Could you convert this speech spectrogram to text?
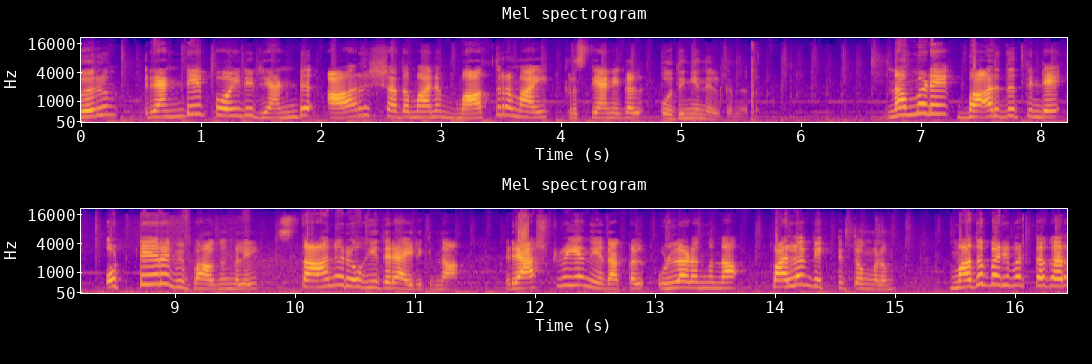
വെറും രണ്ട് പോയിന്റ് രണ്ട് ആറ് ശതമാനം മാത്രമായി ക്രിസ്ത്യാനികൾ ഒതുങ്ങി നിൽക്കുന്നത്. നമ്മുടെ ഭാരതത്തിന്റെ ഒട്ടേറെ വിഭാഗങ്ങളിൽ സ്ഥാനരോഹിതരായിരിക്കുന്ന രാഷ്ട്രീയ നേതാക്കൾ ഉള്ളടങ്ങുന്ന പല വ്യക്തിത്വങ്ങളും മതപരിവർത്തകർ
